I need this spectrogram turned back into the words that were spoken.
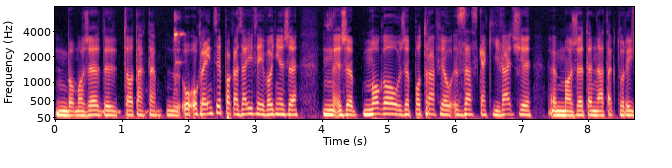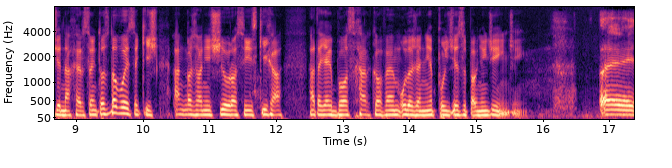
Bo może to tak, tak Ukraińcy pokazali w tej wojnie, że, mm, że mogą, że potrafią zaskakiwać. Może ten atak, który idzie na Hersoń, to znowu jest jakieś angażowanie sił rosyjskich, a, a tak jak było z Charkowem, uderzenie pójdzie zupełnie gdzie indziej. E,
